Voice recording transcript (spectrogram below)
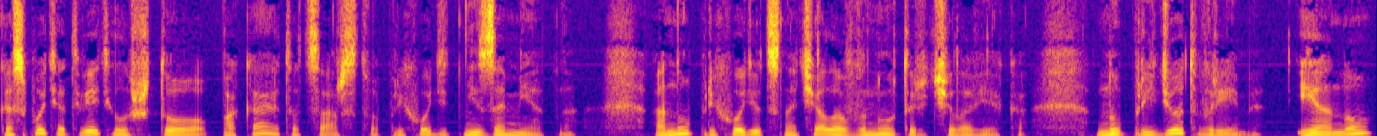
Господь ответил, что пока это царство приходит незаметно. Оно приходит сначала внутрь человека, но придет время, и оно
